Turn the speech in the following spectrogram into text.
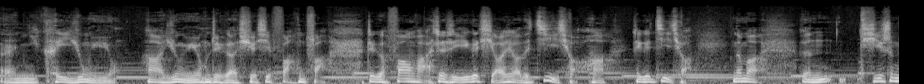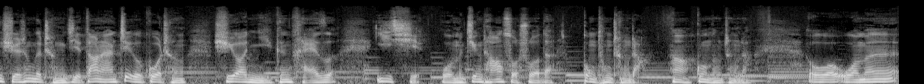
呃，你可以用一用。啊，用一用这个学习方法，这个方法这是一个小小的技巧哈，这个技巧。那么，嗯，提升学生的成绩，当然这个过程需要你跟孩子一起，我们经常所说的共同成长啊，共同成长。我我们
